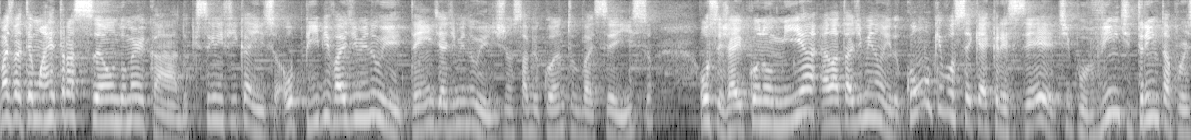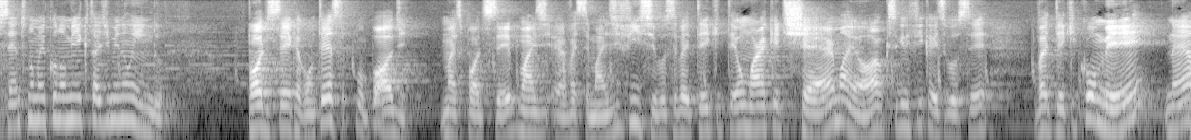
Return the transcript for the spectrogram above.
Mas vai ter uma retração do mercado. O que significa isso? O PIB vai diminuir, tende a diminuir. A gente não sabe quanto vai ser isso. Ou seja, a economia ela está diminuindo. Como que você quer crescer, tipo 20, 30% numa economia que está diminuindo? Pode ser que aconteça? Pô, pode. Mas pode ser, mas é, vai ser mais difícil. Você vai ter que ter um market share maior. O que significa isso? Você vai ter que comer né,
